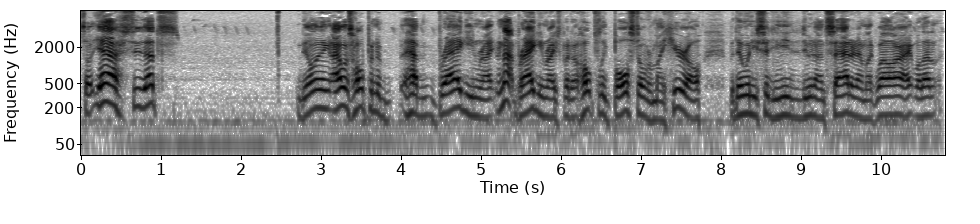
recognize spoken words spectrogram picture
so yeah, see that's the only thing I was hoping to have bragging right, not bragging rights, but hopefully boast over my hero. But then when you said you needed to do it on Saturday, I'm like, well, all right, well that,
